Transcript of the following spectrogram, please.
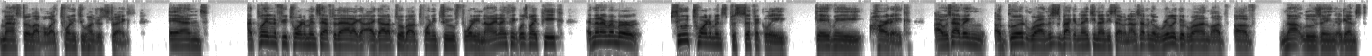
master level, like twenty two hundred strength, and I played in a few tournaments after that. I got I got up to about twenty two forty nine, I think was my peak. And then I remember two tournaments specifically gave me heartache. I was having a good run. This is back in 1997. I was having a really good run of of not losing against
